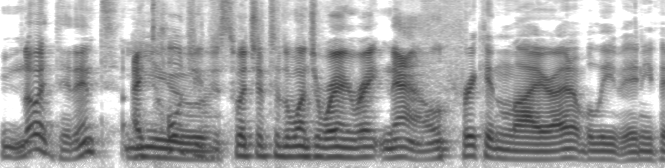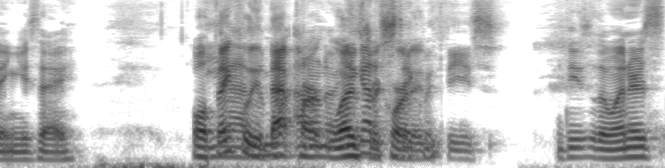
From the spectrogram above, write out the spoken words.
No, I didn't. I told you You- to switch it to the ones you're wearing right now. Freaking liar! I don't believe anything you say. Well, Yeah, thankfully the mo- that I don't part know, was you gotta recorded. Stick with these. These are the winners.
